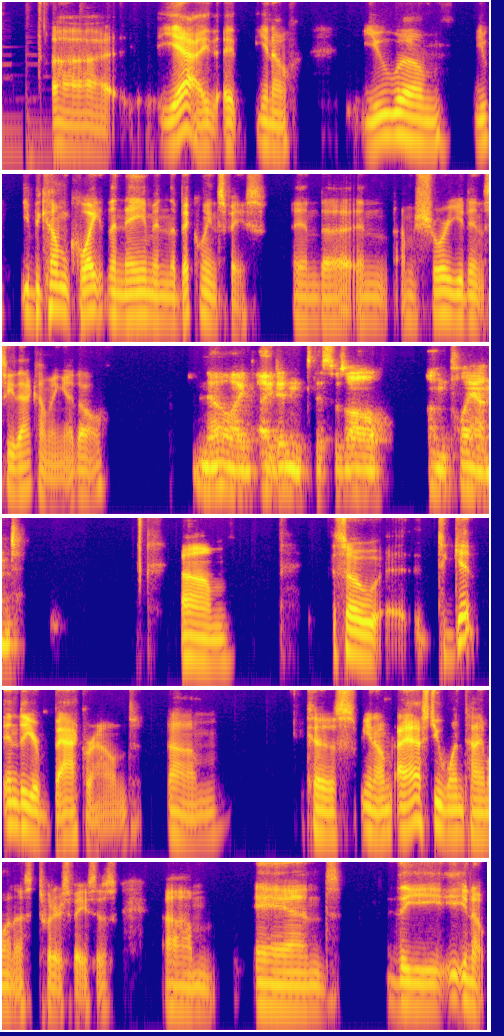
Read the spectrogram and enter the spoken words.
uh, yeah, it, it, you know, you um, you you become quite the name in the Bitcoin space, and uh, and I'm sure you didn't see that coming at all. No, I I didn't. This was all unplanned. Um, so to get into your background, um, because you know I asked you one time on a Twitter Spaces, um, and the you know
